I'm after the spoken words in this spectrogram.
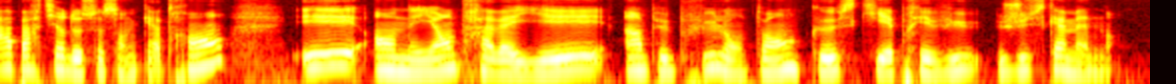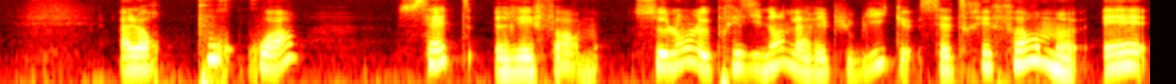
à partir de 64 ans et en ayant travaillé un peu plus longtemps que ce qui est prévu jusqu'à maintenant. Alors pourquoi cette réforme? Selon le président de la République, cette réforme est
